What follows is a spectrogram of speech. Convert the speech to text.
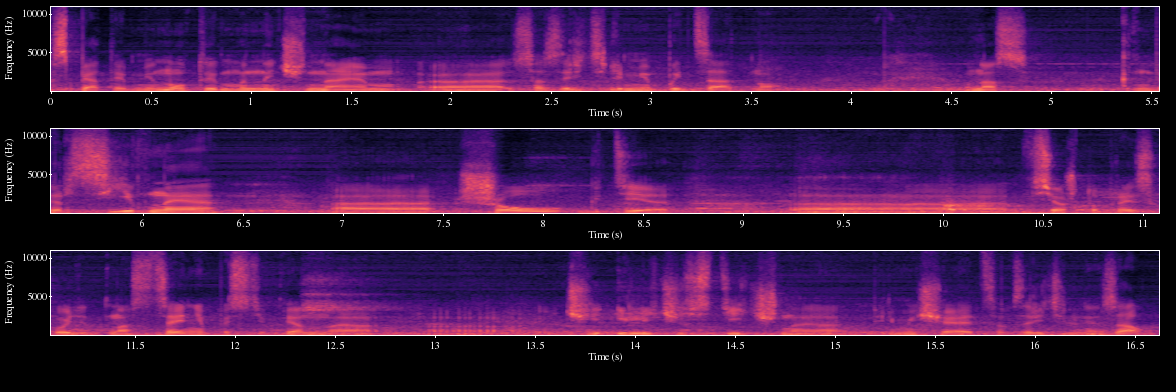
С пятой минуты мы начинаем э, со зрителями быть заодно. У нас конверсивное э, шоу, где э, все, что происходит на сцене, постепенно э, или частично перемещается в зрительный зал.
